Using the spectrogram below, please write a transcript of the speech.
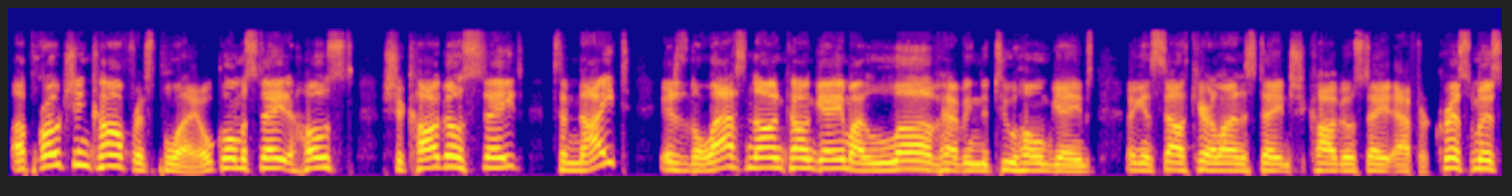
approaching conference play. Oklahoma State hosts Chicago State tonight. It is the last non-con game. I love having the two home games against South Carolina State and Chicago State after Christmas.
